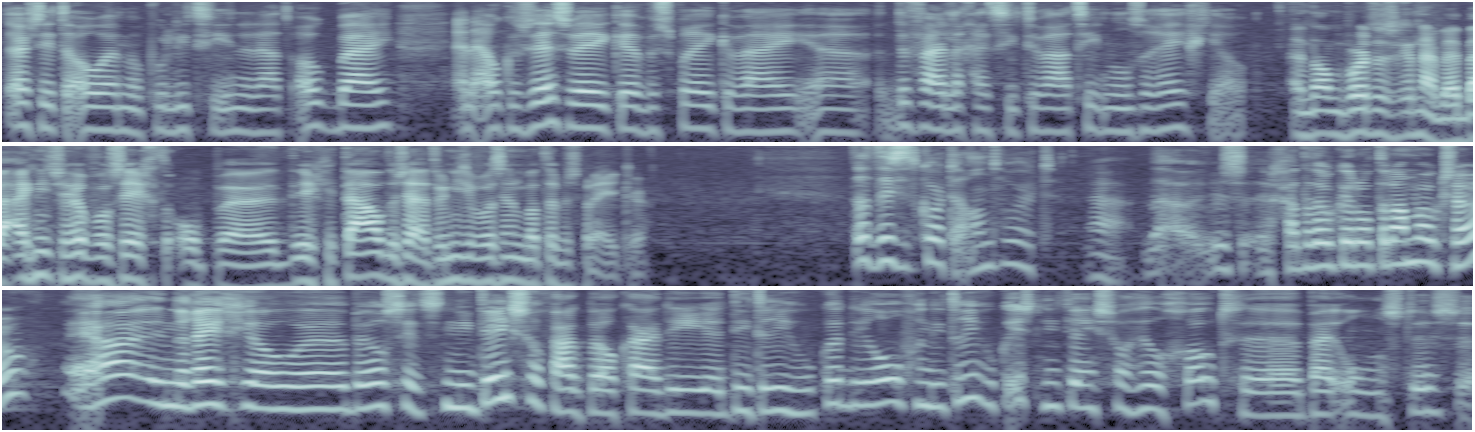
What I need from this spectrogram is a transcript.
Daar zitten OM en politie inderdaad ook bij. En elke zes weken bespreken wij uh, de veiligheidssituatie in onze regio. En dan wordt er gezegd, nou, we hebben eigenlijk niet zo heel veel zicht op uh, digitaal, dus heeft niet zoveel zin om wat te bespreken. Dat is het korte antwoord. Ja, nou, dus gaat dat ook in Rotterdam ook zo? Ja, in de regio uh, bij ons zit niet eens zo vaak bij elkaar die, eh, die driehoeken. Die rol van die driehoek is niet eens zo heel groot uh, bij ons. Dus um,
